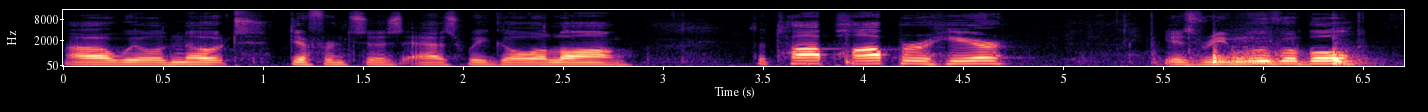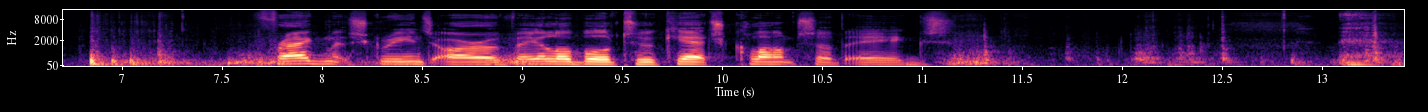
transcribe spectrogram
Uh, we'll note differences as we go along. The top hopper here is removable. Fragment screens are available to catch clumps of eggs.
